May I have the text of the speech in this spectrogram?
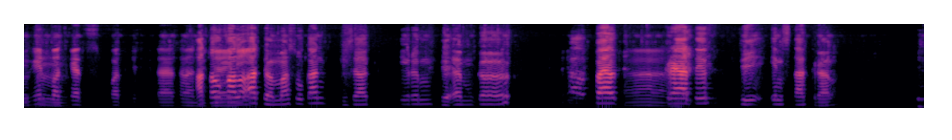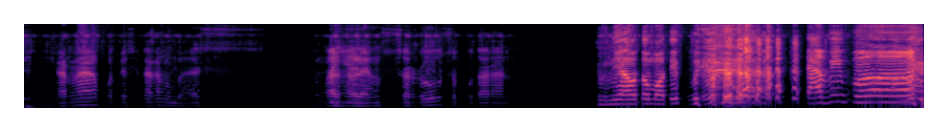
Mungkin Mm-mm. podcast podcast kita selanjutnya atau kalau ini, ada masukan bisa kirim DM ke file eh, kreatif di Instagram. Karena podcast kita akan membahas hal-hal yang seru seputaran dunia otomotif tapi boh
